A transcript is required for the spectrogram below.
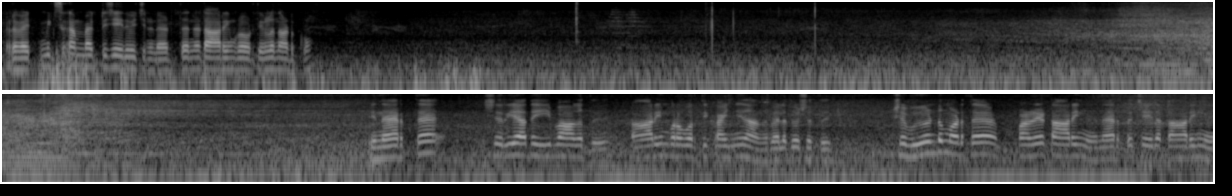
ഇവിടെ വെറ്റ് മിക്സ് കമ്പാക്ട് ചെയ്ത് വെച്ചിട്ടുണ്ട്. അടുത്ത് തന്നെ ടാറിങ് പ്രവൃത്തികൾ നടക്കും. ഈ നേരത്തെ ശരിയാതെ ഈ ഭാഗത്ത് ടാറിങ് പ്രവർത്തി കഴിഞ്ഞതാണ് വലതുവശത്ത്. പക്ഷെ വീണ്ടും അടുത്ത പഴയ ടാറിങ് നേരത്തെ ചെയ്ത ടാറിങ്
